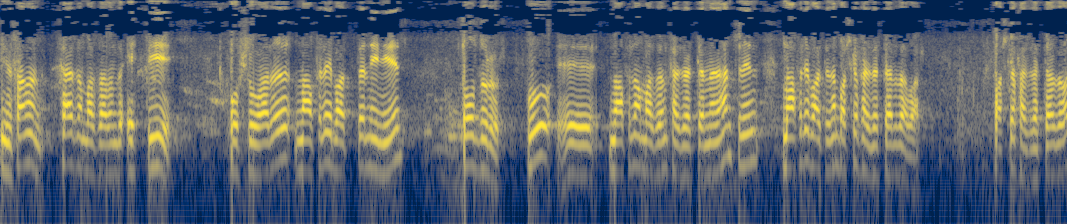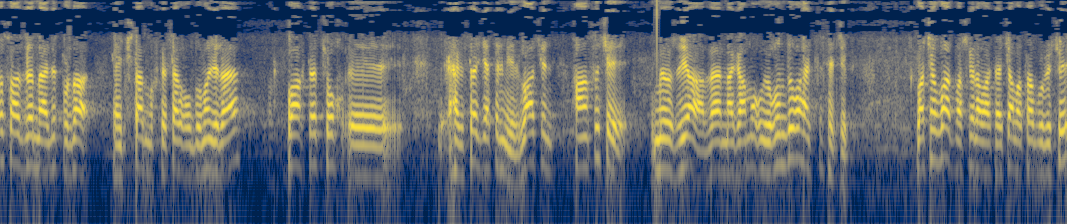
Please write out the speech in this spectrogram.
insanın fərz namazlarında etdiyi boşluqları nafilə ibadətlər neyinir? Doldurur. Bu, e, nafilə namazların fəzilətlərindən, həmçinin nafilə ibadətlərindən başqa fəzilətləri də var. Başqa fəzilətləri də var. Sadəcə müəllif burada yəni, kitab müxtəsər olduğuna görə bu haqda çox e, hədislər gətirməyir. Lakin hansı ki, mövzuya və məqama uyğundur, o hədisi seçib. Lakin var başqa rəvayətlər ki, Allah buyurur ki,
